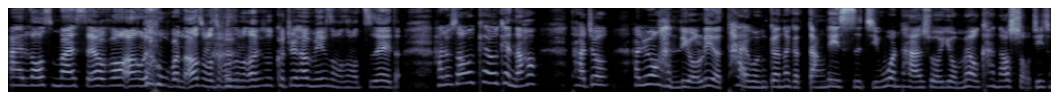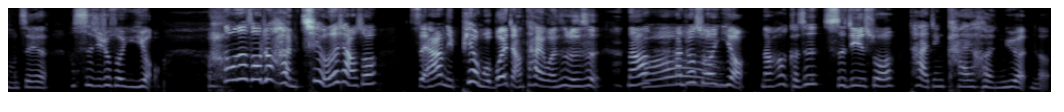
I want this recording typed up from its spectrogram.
，I lost my cell phone on the Uber，然后什么什么什么，然后说 Could you help me 什么什么之类的，她就说 OK OK，然后她就她就用很流利的泰文跟那个当地司机问他说有没有看到手机什么之类的，司机就说有，然后那时候就很气，我就想说。怎样？你骗我不会讲泰文是不是？然后他就说有，然后可是司机说他已经开很远了。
